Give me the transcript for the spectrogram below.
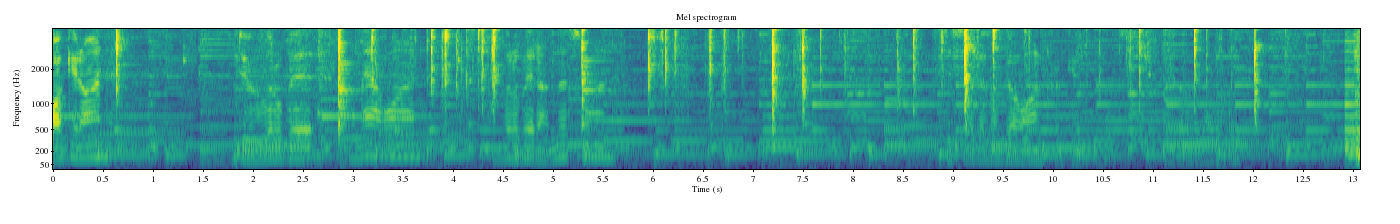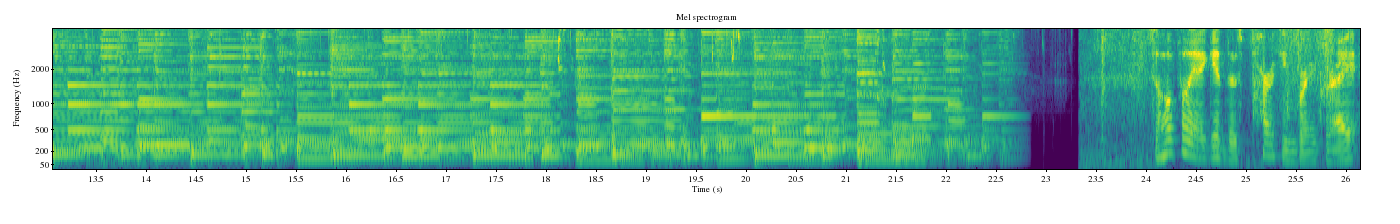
Walk it on. Do a little bit on that one, a little bit on this one. Just so it doesn't go on crooked. So hopefully I get this parking brake right.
